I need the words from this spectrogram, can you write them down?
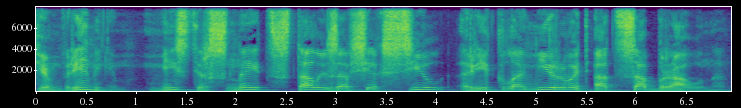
Тем временем мистер Снейд стал изо всех сил рекламировать отца Брауна.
